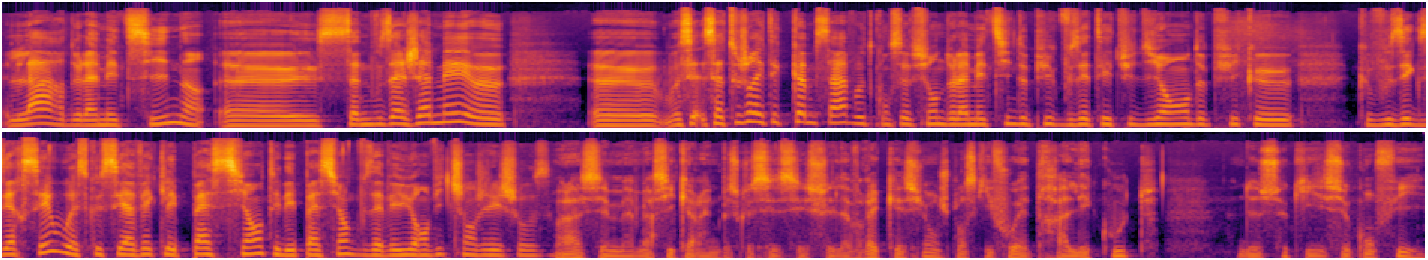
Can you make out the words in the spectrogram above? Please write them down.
l'art de la médecine. ça ne vous a jamais euh, ça a toujours été comme ça, votre conception de la médecine, depuis que vous êtes étudiant, depuis que, que vous exercez, ou est-ce que c'est avec les patientes et les patients que vous avez eu envie de changer les choses? Voilà, merci Karine, parce que c'est, la vraie question. Je pense qu'il faut être à l'écoute de ceux qui se confient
